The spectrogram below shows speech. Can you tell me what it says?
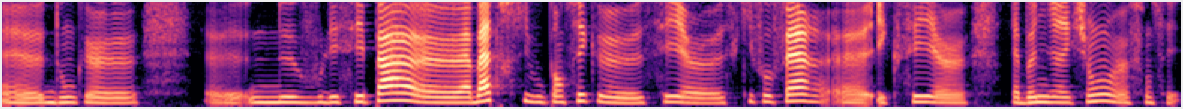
donc, ne vous laissez pas abattre si vous pensez que c'est ce qu'il faut faire et que c'est la bonne direction, foncez.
